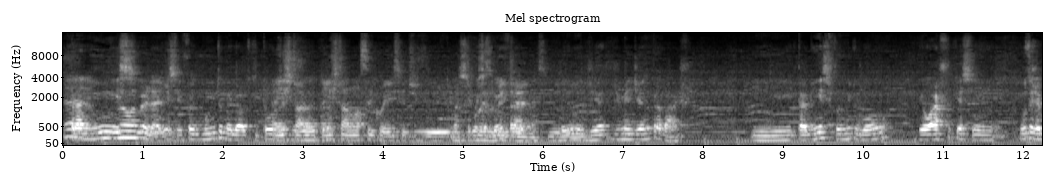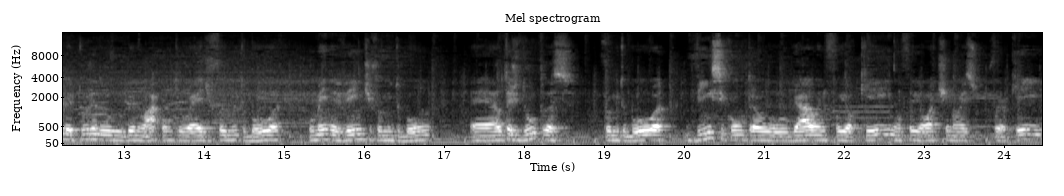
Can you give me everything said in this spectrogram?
É, pra mim, não, esse, é verdade. esse foi muito melhor do que todos A gente, esses tá, a outros. gente tá numa sequência de, Uma de sequência coisas bem fraca, bem mediano, de mediano pra baixo. E pra mim esse foi muito bom. Eu acho que assim, luta de abertura do Benoit contra o Ed foi muito boa. O main event foi muito bom. É, a luta de duplas foi muito boa. Vince contra o Gowen foi ok, não foi ótima, mas foi ok.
